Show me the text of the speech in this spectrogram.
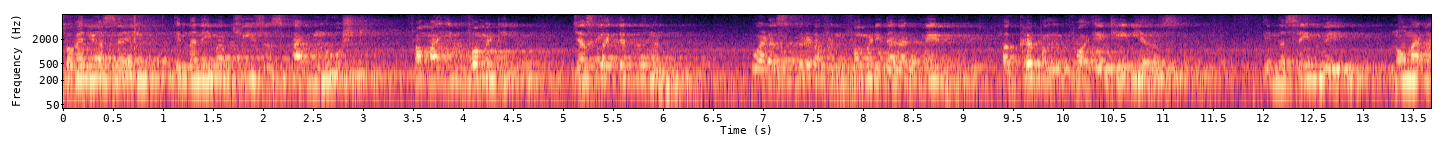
so when you are saying, in the name of Jesus, I'm loosed from my infirmity, just like that woman who had a spirit of infirmity that had made her cripple for 18 years, in the same way, no matter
